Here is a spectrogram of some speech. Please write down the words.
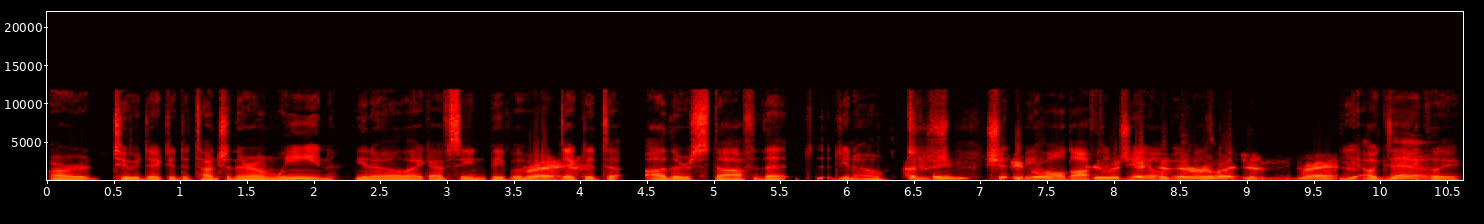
are too addicted to touching their own ween. You know, like I've seen people who are addicted to other stuff that you know seen shouldn't be hauled off to jail. to their religion, right? Yeah, exactly. I've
